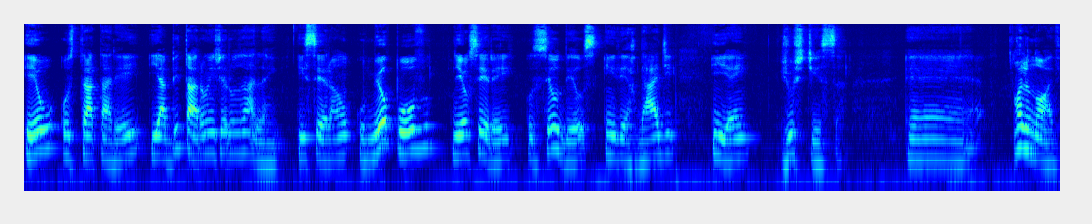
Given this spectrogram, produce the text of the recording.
Eu os tratarei e habitarão em Jerusalém, e serão o meu povo, e eu serei o seu Deus em verdade e em justiça. É... Olha o 9.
